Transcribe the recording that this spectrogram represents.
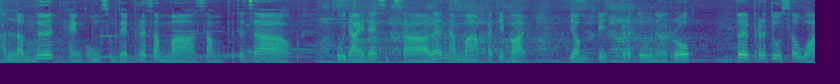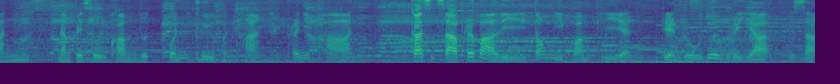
อันล้ำเลิศแห่งองค์สมเด็จพระสัมมาสัมพุทธเจ้า ผู้ใดได้ศึกษาและนำมาปฏิบัติ ย่อมปิดประตูนรก เปิดประตูสวรรค์นำไปสู่ความหลุดพ้นคือหนทางแห่งพระนิพพาน การศึกษาพระบาลีต้องมีความเพียร เรียนรู้ด้วยวิริยะ อุตสา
